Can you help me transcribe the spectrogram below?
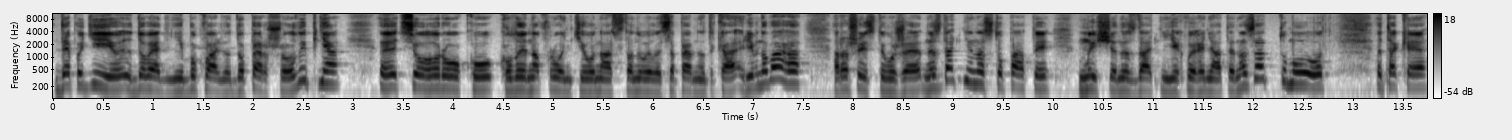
де події доведені буквально до 1 липня е, цього року, коли на фронті у нас встановилася певна така рівновага. Рашисти вже не здатні наступати, ми ще не здатні їх виганяти назад. Тому от таке,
